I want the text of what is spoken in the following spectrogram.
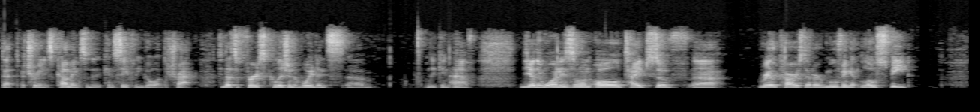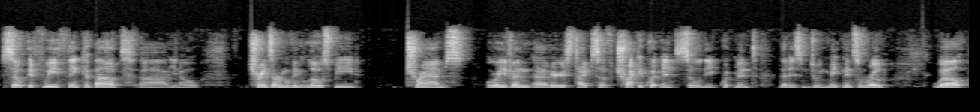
that a train is coming, so that it can safely go on the track. So that's the first collision avoidance um, they can have. The other one is on all types of uh, rail cars that are moving at low speed. So if we think about, uh, you know, trains that are moving at low speed, trams, or even uh, various types of track equipment, so the equipment that is doing maintenance on road, well,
